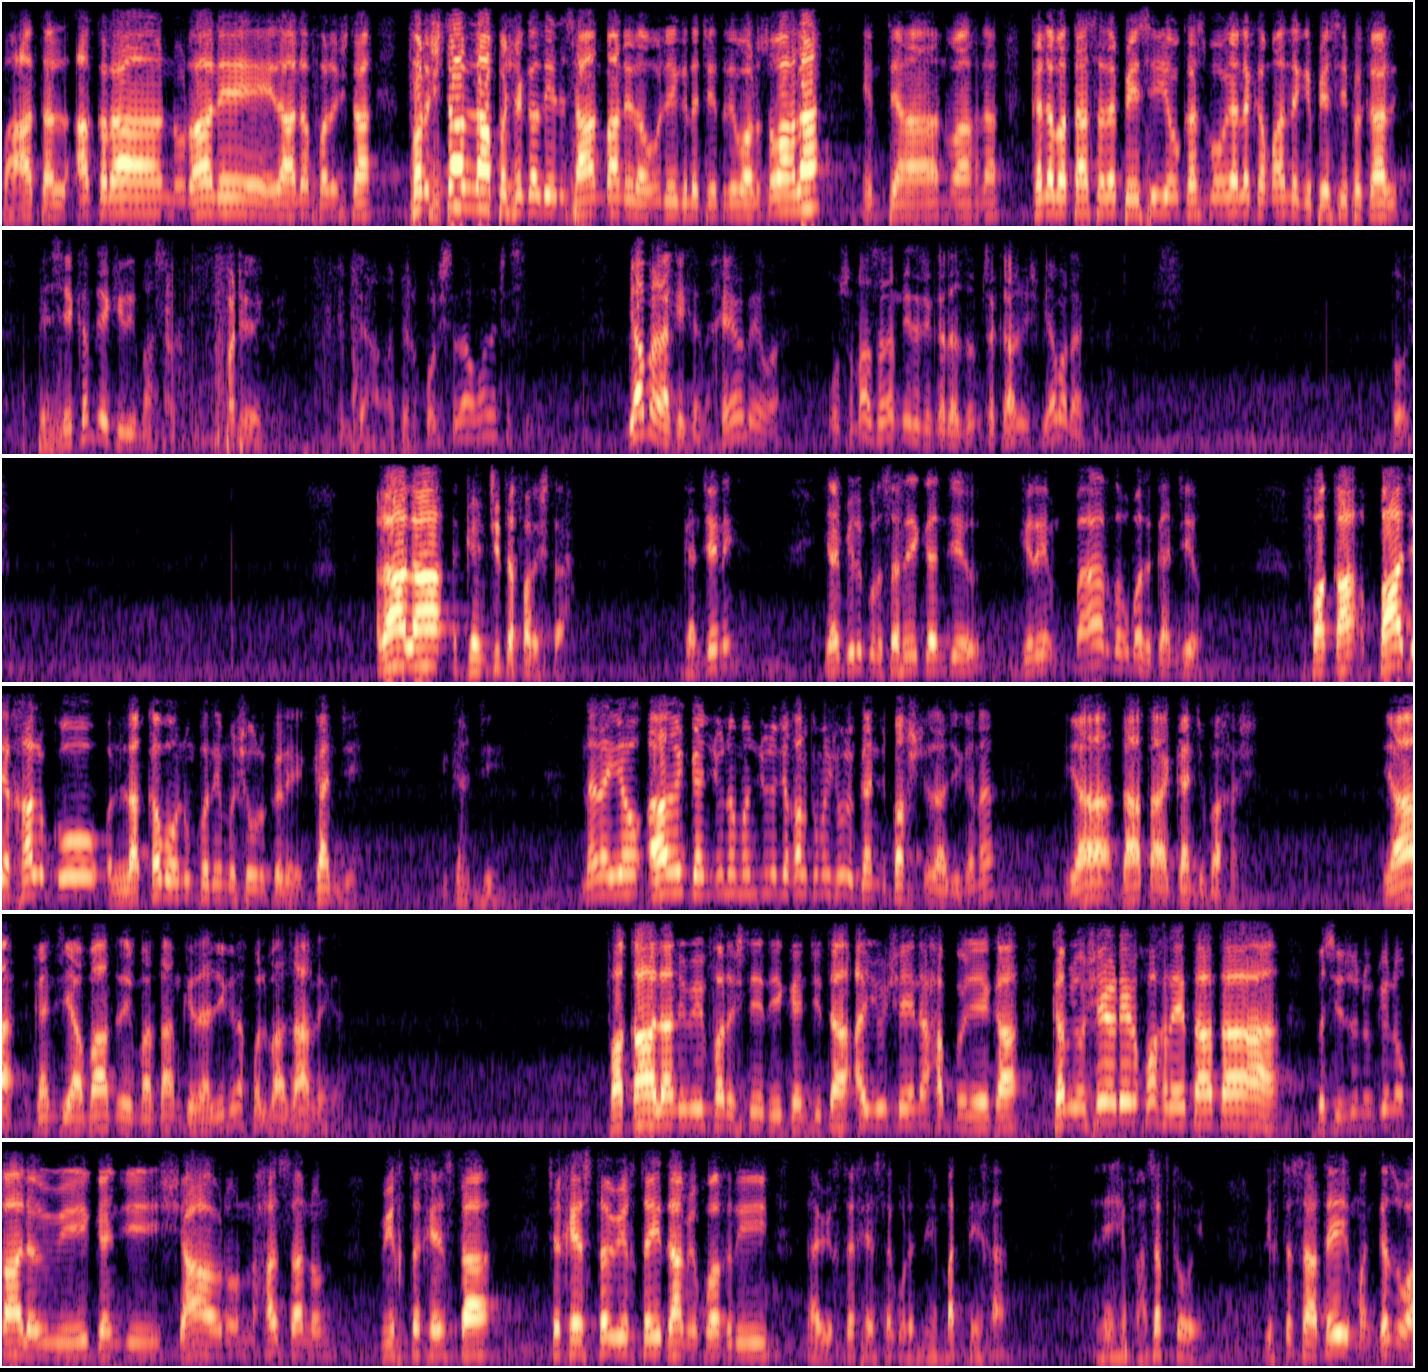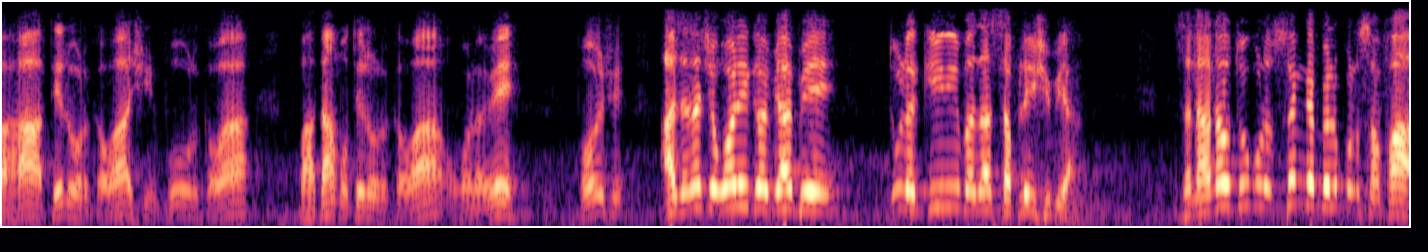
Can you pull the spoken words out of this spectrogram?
فاتل اقرا نوراله دال فرشتہ فرشتہ الله په شکل د انسان باندې راولې ګل چې درې والو سواغلا امتحان واخلا کله به تاسو سره پیسې یو کسب او یا کمال کې پیسې پکار پیسې کم دې کړی ما سره پټې کړې امتحان بالکل سره واده چې بیا به راکې کنه خیر دی وا او سما سره نه چې کله زم څه کار نش بیا به راکې پوش رالا گنجی ته فرشتہ گنجی نه یا بالکل سره گنجی گریم بار دغه بس گنجی فقا باج خلکو لقب ونوم په دې مشهور کړي گنجی گنجی نه نه یو هغه گنجونه منجونه چې خلکو مشهور گنج بخش راځي کنه یا داتا گنج بخش یا گنجی آباد مردان کې راځي ګره خپل بازار دی ګره فقال انوی فرشتي دی گنجی تا ایو شی نه حب لیکا کم یو شی ډیر خوخ دی تا تا پس زونو کې نو قال وی گنجی شعر حسن ویخت خستا چې خسته ویخته دامه خوخ دی دا ویخته خسته ګور نعمت ته ها ده حفاظت کوي وخت ساتي منګز وها تیل ور کوا شیمپور کوا بادام تیل ور کوا غړوي پوش ازنه چې غړي کو بیا په دوله کینی بازار سپلی شي بیا زنانو تو ګړو څنګه بالکل صفا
